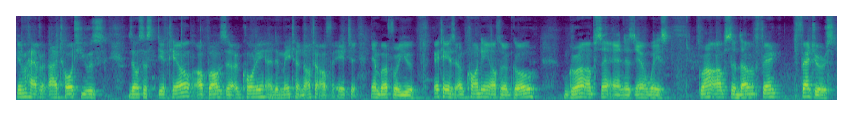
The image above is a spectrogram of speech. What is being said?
If have I told you those details about the recording and made a note of it number for you. It is according of the goal, grown-ups and their ways. Grown-ups love figures.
